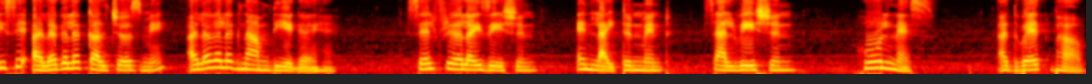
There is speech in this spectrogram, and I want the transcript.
इसे अलग अलग कल्चर्स में अलग अलग नाम दिए गए हैं। Self realization enlightenment salvation wholeness अद्वैत भाव,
